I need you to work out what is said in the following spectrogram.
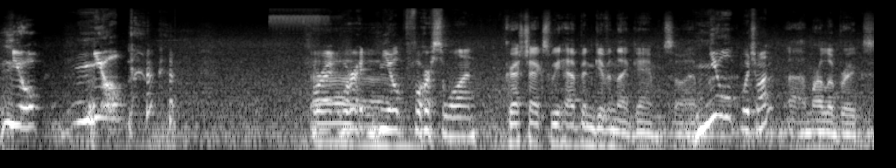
Nope. Nope. we're at we're at Nope Force One. Crash we have been given that game, so I'm. Nope. Which one? Uh, Marlow Briggs.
